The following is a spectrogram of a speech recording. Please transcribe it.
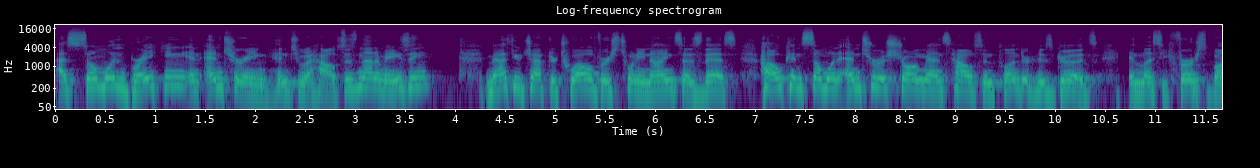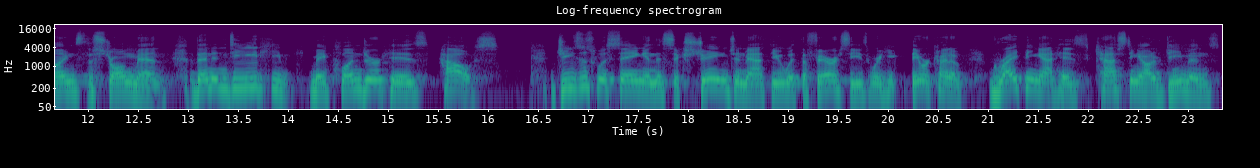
as someone breaking and entering into a house. Isn't that amazing? Matthew chapter 12, verse 29 says this How can someone enter a strong man's house and plunder his goods unless he first binds the strong man? Then indeed he may plunder his house. Jesus was saying in this exchange in Matthew with the Pharisees, where he, they were kind of griping at his casting out of demons,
